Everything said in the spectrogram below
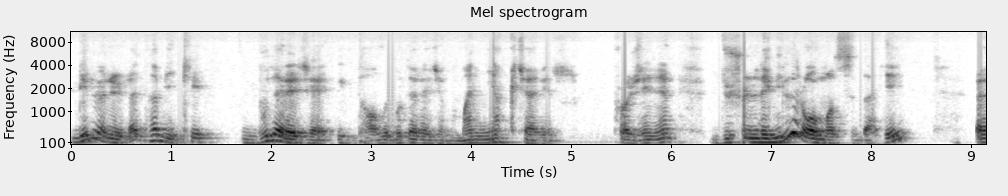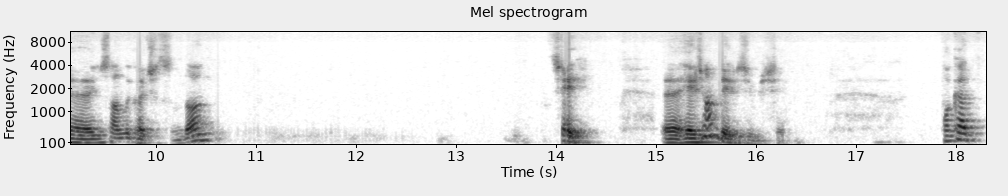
Bir yönüyle tabii ki bu derece iddialı, bu derece manyakça bir projenin düşünülebilir olması dahi e, insanlık açısından şey e, heyecan verici bir şey. Fakat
